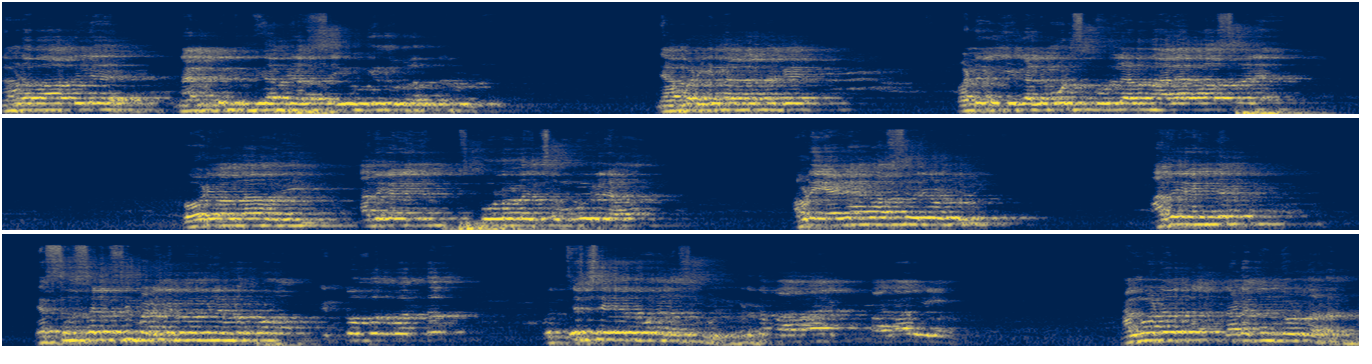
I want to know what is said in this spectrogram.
നമ്മുടെ വാർഡിൽ നല്ല വിദ്യാഭ്യാസ യോഗ്യതയുള്ളവരുണ്ട് ഞാൻ പഠിക്കുന്ന കാലത്തൊക്കെ പണ്ട് ഈ സ്കൂളിലാണ് നാലാം ക്ലാസ് വരെ ഓടി വന്നാൽ മതി. അത് കഴിഞ്ഞ് സ്കൂളുകൾ ചെമ്പൂരിലാണ് അവിടെ ഏഴാം ക്ലാസ് വരെ ഉള്ളൂ. അത് കഴിഞ്ഞ് എസ് എസ് എൽ സി പഠിക്കണമെങ്കിൽ എവിടെ പോകണം എട്ട് ഒമ്പത് പത്ത്. ഒറ്റശ്ശേരി പോകുന്ന സ്കൂൾ ഇവിടുത്തെ പതിനാല് പതിനാറ് കിലോമീറ്റർ അങ്ങോട്ട് നടക്കും ഇങ്ങോട്ട് നടക്കും.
